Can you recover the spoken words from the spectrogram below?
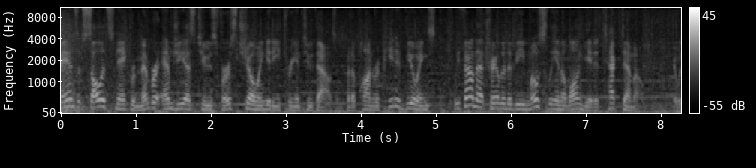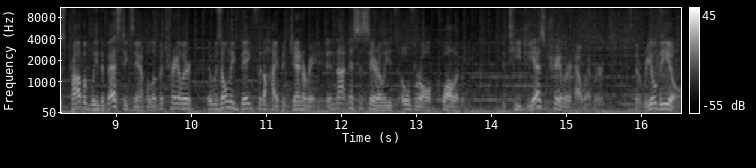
Fans of Solid Snake remember MGS2's first showing at E3 in 2000, but upon repeated viewings, we found that trailer to be mostly an elongated tech demo. It was probably the best example of a trailer that was only big for the hype it generated, and not necessarily its overall quality. The TGS trailer, however, is the real deal.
